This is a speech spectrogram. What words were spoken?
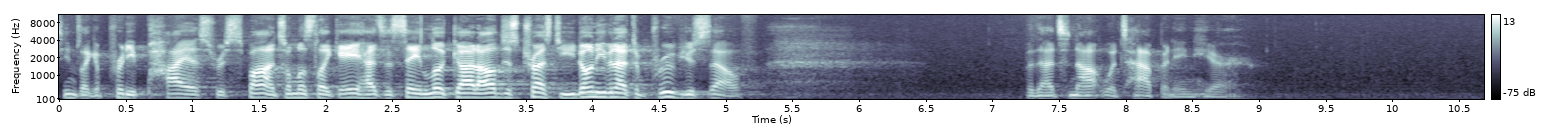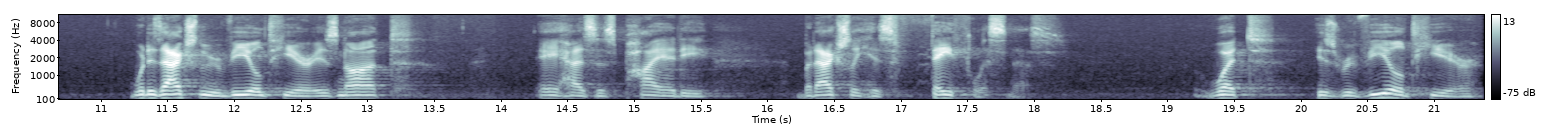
Seems like a pretty pious response, almost like Ahaz is saying, Look, God, I'll just trust you. You don't even have to prove yourself. But that's not what's happening here. What is actually revealed here is not Ahaz's piety, but actually his faithlessness. What is revealed here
